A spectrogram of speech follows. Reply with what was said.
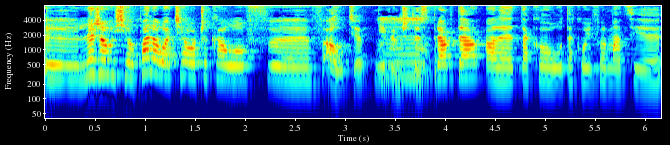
y, leżał i się opalał, a ciało czekało w, w aucie. Nie wiem, czy to jest prawda, ale taką, taką informację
